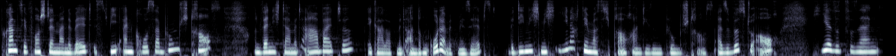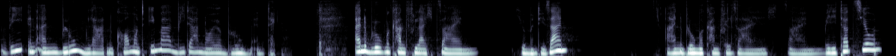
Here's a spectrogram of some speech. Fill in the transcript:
Du kannst dir vorstellen, meine Welt ist wie ein großer Blumenstrauß und wenn ich damit arbeite, egal ob mit anderen oder mit mir selbst, bediene ich mich je nachdem, was ich brauche an diesem Blumenstrauß. Also wirst du auch hier sozusagen wie in einen Blumenladen kommen und immer wieder neue Blumen entdecken. Eine Blume kann vielleicht sein Human Design, eine Blume kann vielleicht sein Meditation,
